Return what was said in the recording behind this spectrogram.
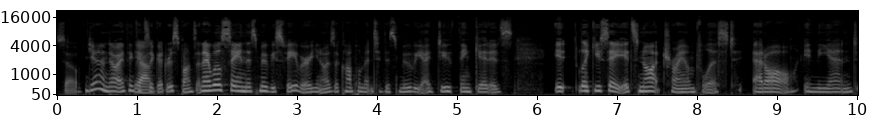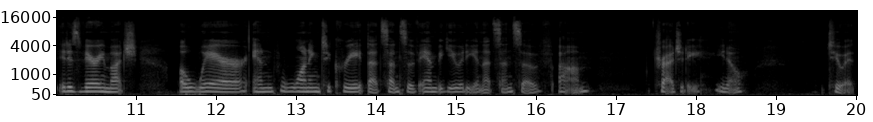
So yeah, no, I think yeah. that's a good response. And I will say in this movie's favor, you know, as a compliment to this movie, I do think it is it like you say, it's not triumphalist at all in the end. It is very much aware and wanting to create that sense of ambiguity and that sense of um, tragedy, you know, to it.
